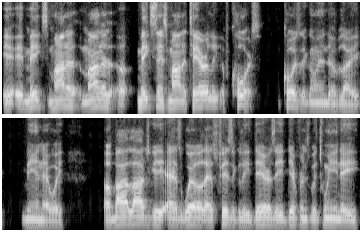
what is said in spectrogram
it, it makes mono, mono, uh, makes sense monetarily. Of course, of course, they're going to end up like being that way. Uh, biologically as well as physically, there's a difference between a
